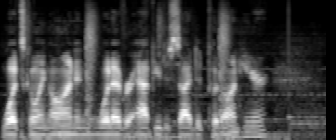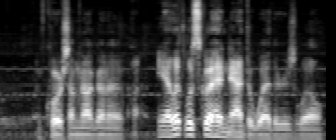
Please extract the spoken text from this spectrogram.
what's going on and whatever app you decide to put on here. Of course, I'm not gonna... Uh, yeah, let, us go ahead and add the weather as well.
